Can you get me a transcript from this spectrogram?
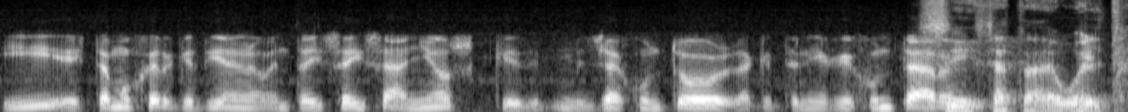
Y esta mujer que tiene 96 años, que ya juntó la que tenía que juntar. Sí, ya está de vuelta.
